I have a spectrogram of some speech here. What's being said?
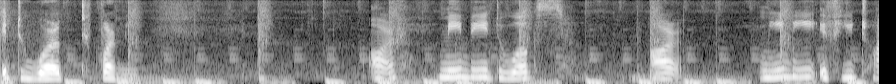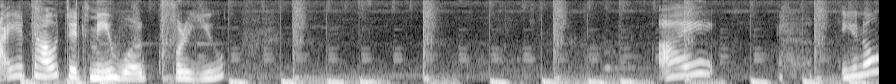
it worked for me. Or maybe it works or maybe if you try it out it may work for you. I you know,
